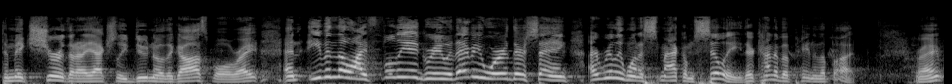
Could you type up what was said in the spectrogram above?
to make sure that I actually do know the gospel, right? And even though I fully agree with every word they're saying, I really want to smack them silly. They're kind of a pain in the butt, right?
